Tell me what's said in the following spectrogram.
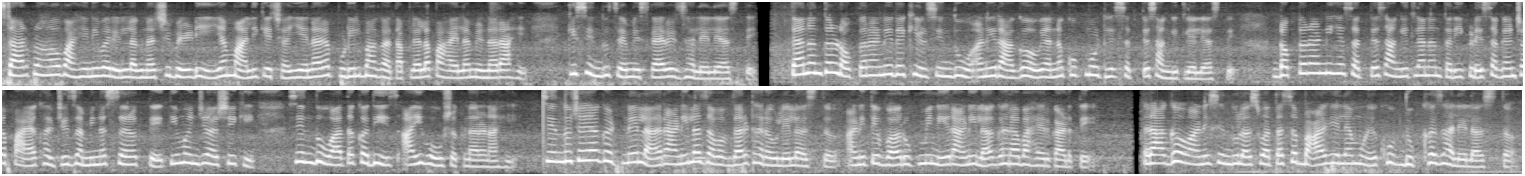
Star प्रवाह वाहिनीवरील लग्नाची बेडी या मालिकेच्या येणाऱ्या पुढील भागात आपल्याला पाहायला मिळणार आहे की सिंधूचे मिसकॅरेज झालेले असते. त्यानंतर डॉक्टरांनी देखील सिंधू आणि राघव यांना खूप मोठे सत्य सांगितलेले असते. डॉक्टरांनी हे सत्य सांगितल्यानंतर इकडे सगळ्यांच्या पायाखालची जमीनच सरकते. ती म्हणजे अशी की सिंधू आता कधीच आई होऊ शकणार नाही. सिंधूच्या या घटनेला राणीला जबाबदार ठरवलेलं असतं आणि तेव्हा रुक्मिणी राणीला घराबाहेर काढते. राघव आणि सिंधूला स्वतःचं बाळ गेल्यामुळे खूप दुःख झालेलं असतं.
